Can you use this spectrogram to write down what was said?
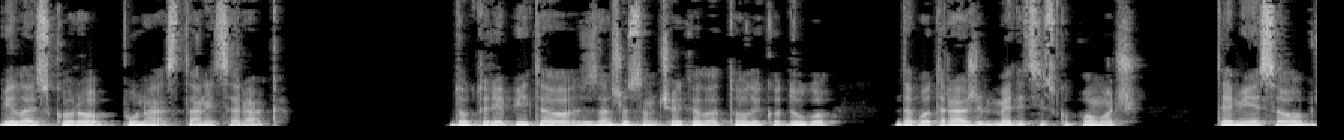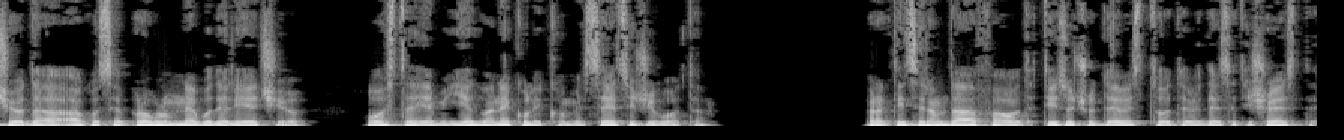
bila je skoro puna stanica raka. Doktor je pitao zašto sam čekala toliko dugo da potražim medicinsku pomoć, te mi je saopćio da ako se problem ne bude liječio, ostaje mi jedva nekoliko mjeseci života. Prakticiram DAFA od 1996.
